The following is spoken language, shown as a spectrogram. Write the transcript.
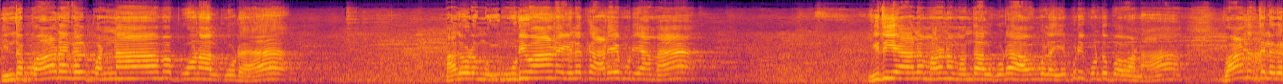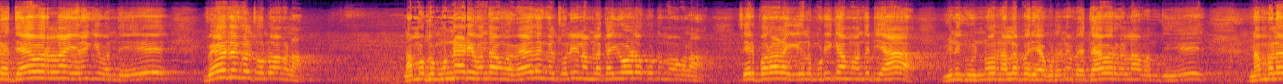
இந்த பாடங்கள் பண்ணாமல் போனால் கூட அதோட மு- முடிவான இலக்கை அடைய முடியாமல் விதியால் மரணம் வந்தால் கூட அவங்கள எப்படி கொண்டு போவானா வானத்தில் இருக்கிற தேவரெல்லாம் இறங்கி வந்து வேதங்கள் சொல்லுவாங்களாம். நமக்கு முன்னாடி வந்து அவங்க வேதங்கள் சொல்லி நம்மளை கையோடு கூட்டு போவாங்களாம். சரி பரவாயில்ல இதில் முடிக்காமல் வந்துட்டியா? இவனுக்கு இன்னொரு நல்ல பெரியா கூடன்னு தேவர்கள்லாம் வந்து நம்மளை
